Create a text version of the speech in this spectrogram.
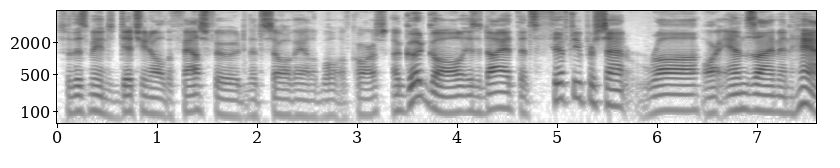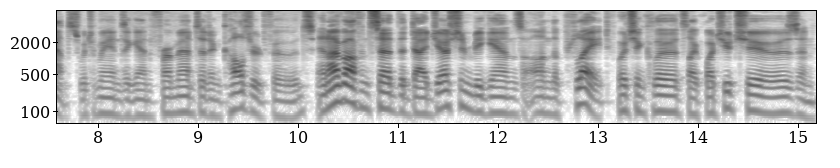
So this means ditching all the fast food that's so available, of course. A good goal is a diet that's 50% raw or enzyme enhanced, which means, again, fermented and cultured foods. And I've often said that digestion begins on the plate, which includes like what you choose and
